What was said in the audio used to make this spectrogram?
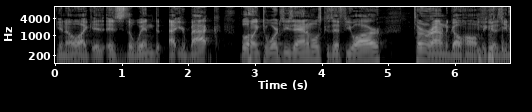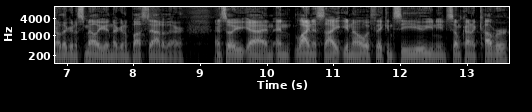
You know, like is, is the wind at your back blowing towards these animals? Because if you are, turn around and go home because you know they're going to smell you and they're going to bust out of there. And so yeah, and, and line of sight, you know, if they can see you, you need some kind of cover,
